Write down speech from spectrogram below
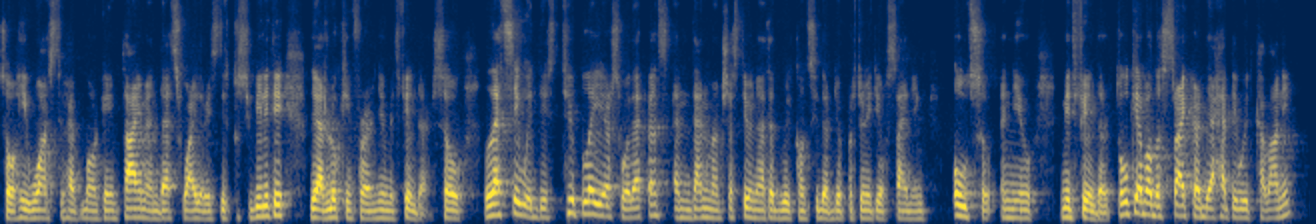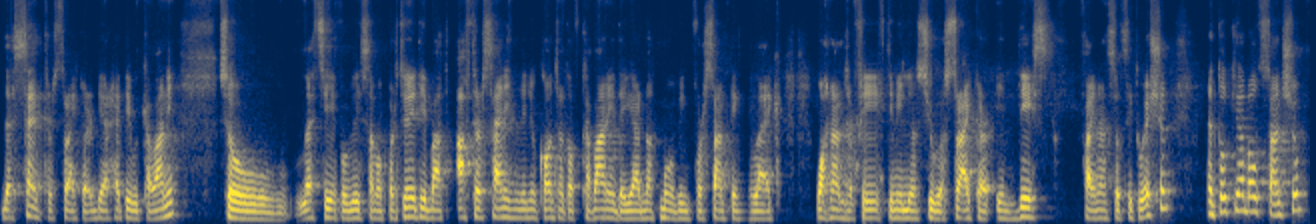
so he wants to have more game time, and that's why there is this possibility. They are looking for a new midfielder. So let's see with these two players what happens, and then Manchester United will consider the opportunity of signing also a new midfielder. Talking about the striker, they are happy with Cavani, the center striker, they are happy with Cavani. So let's see if will be some opportunity. But after signing the new contract of Cavani, they are not moving for something like 150 million euro striker in this financial situation. And talking about Sancho,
